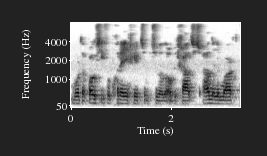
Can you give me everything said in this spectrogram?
wordt er positief op gereageerd, zowel de obligaties als aandelenmarkt.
